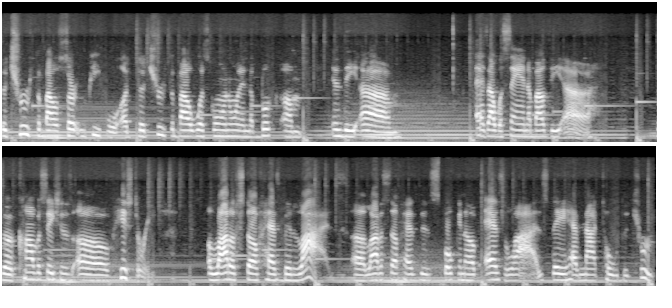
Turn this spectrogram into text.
the truth about certain people, or the truth about what's going on in the book, um, in the um, as I was saying about the uh, the conversations of history. A lot of stuff has been lies. A lot of stuff has been spoken of as lies. They have not told the truth.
